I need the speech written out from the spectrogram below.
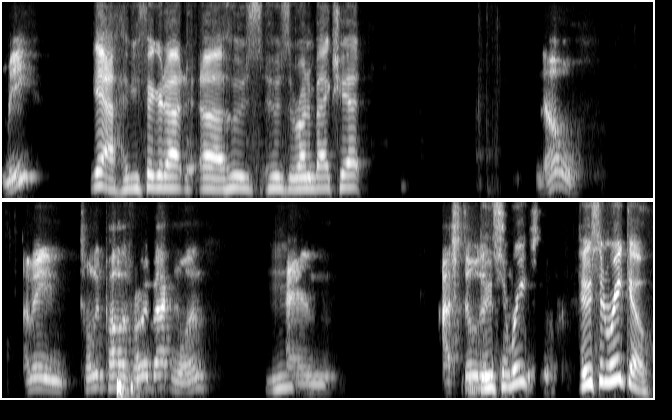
Me? Yeah. Have you figured out uh, who's who's the running backs yet? No. I mean, Tony Pollard's running back one, mm-hmm. and I still Deuce and, Rico. Deuce and Rico.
